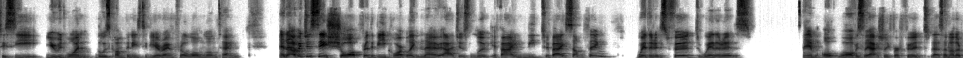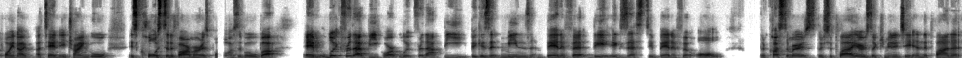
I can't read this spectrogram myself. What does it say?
to see? You would want those companies to be around for a long, long time. And I would just say shop for the B Corp. Like now I just look if I need to buy something, whether it's food, whether it's um well obviously actually for food, that's another point. I, I tend to try and go as close to the farmer as possible. But um look for that B Corp, look for that B because it means benefit. They exist to benefit all their customers, their suppliers, their community, and the planet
